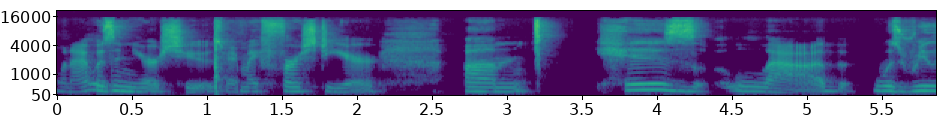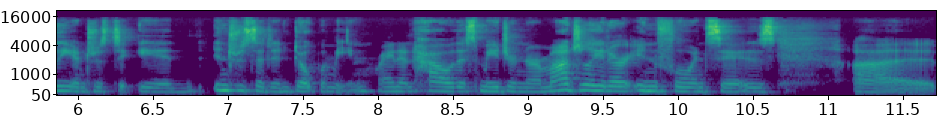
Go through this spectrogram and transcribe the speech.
when I was in your shoes, right, my first year, um, his lab was really interested in interested in dopamine, right, and how this major neuromodulator influences uh,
